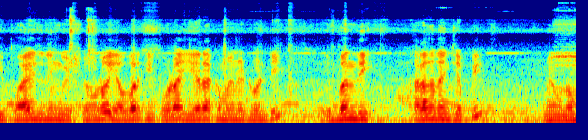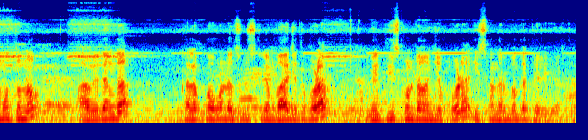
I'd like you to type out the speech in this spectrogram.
ఈ పాయిజనింగ్ విషయంలో ఎవరికి కూడా ఏ రకమైనటువంటి ఇబ్బంది కలగదని చెప్పి మేము నమ్ముతున్నాం. ఆ విధంగా కలక్కోకుండా చూసుకునే బాధ్యత కూడా మేము తీసుకుంటామని చెప్పి కూడా ఈ సందర్భంగా తెలియజేస్తాం.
